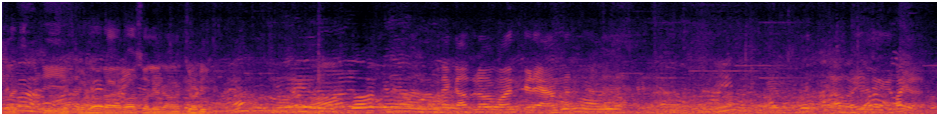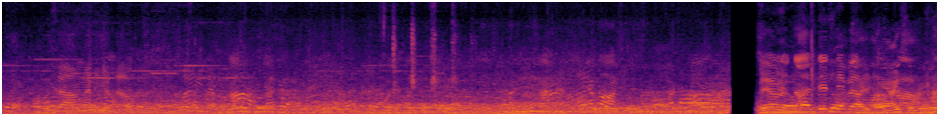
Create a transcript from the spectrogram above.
ஒரு லட்சத்தி தொண்ணூறாயிரம் ரூபா சொல்லிடுறாங்க ஜோடி. கிடையாது ஹாய் ஹாய் சொல்லுங்க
